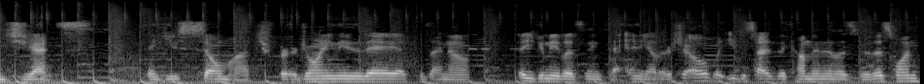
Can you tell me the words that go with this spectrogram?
And gents, thank you so much for joining me today because I know that you can be listening to any other show, but you decided to come in and listen to this one.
